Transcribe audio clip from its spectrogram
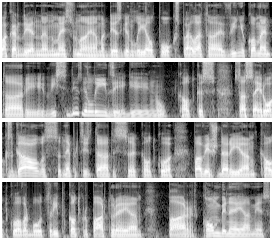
vakardien nu, mēs runājām ar diezgan lielu pulku spēlētāju. Viņu komentāri visi diezgan līdzīgi. Nu, kaut kas sasēja rokas galvas, neprecizitātes, kaut ko pavirši darījām, kaut ko varbūt ripu kaut kur pārturējām, pārkombinējāmies.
